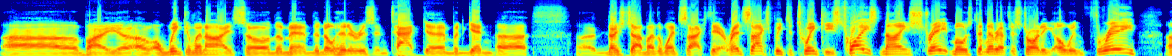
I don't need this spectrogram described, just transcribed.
uh, by a, a, wink of an eye. So the man, the no hitter is intact. Uh, but again, uh, uh, nice job by the White Sox there. Red Sox beat the Twinkies twice, nine straight, most ever after starting 0 3. Uh,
